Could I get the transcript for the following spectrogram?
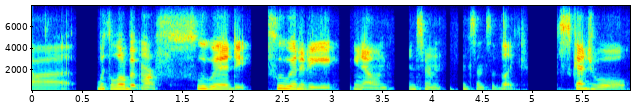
uh, with a little bit more fluid fluidity, you know, in in, certain, in sense of like schedule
